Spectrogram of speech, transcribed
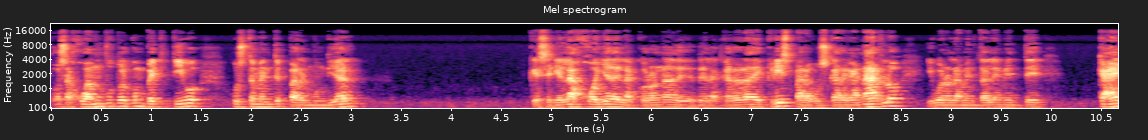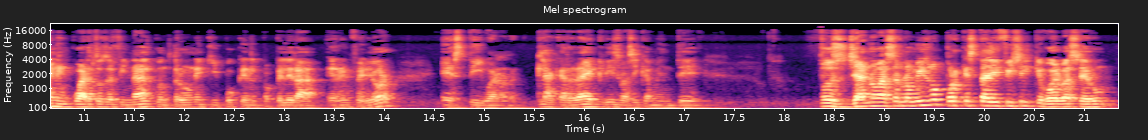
o sea, jugando un fútbol competitivo justamente para el Mundial, que sería la joya de la corona de, la carrera de Chris para buscar ganarlo, y bueno, lamentablemente caen en cuartos de final contra un equipo que en el papel era, era inferior, este, y bueno, la carrera de Chris básicamente pues ya no va a ser lo mismo porque está difícil que vuelva a ser un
